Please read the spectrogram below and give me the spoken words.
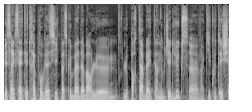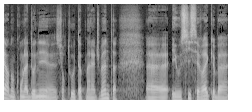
Mais c'est vrai que ça a été très progressif parce que bah, d'abord, le, le, portable a été un objet de luxe euh, qui coûtait cher, donc on l'a donné euh, surtout au top management. Euh, et aussi, c'est vrai que bah,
